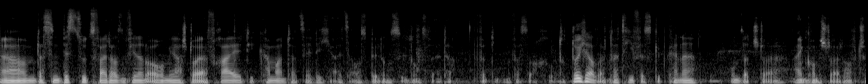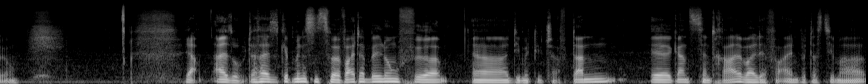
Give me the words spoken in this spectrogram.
Ähm, das sind bis zu 2400 Euro im Jahr steuerfrei. Die kann man tatsächlich als Ausbildungsübungsleiter verdienen, was auch durchaus attraktiv ist. Es gibt keine Umsatzsteuer, Einkommenssteuer drauf, Entschuldigung. Ja, also, das heißt, es gibt mindestens zwölf Weiterbildungen für äh, die Mitgliedschaft. Dann äh, ganz zentral, weil der Verein wird das Thema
